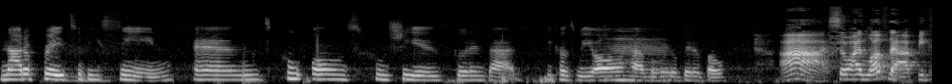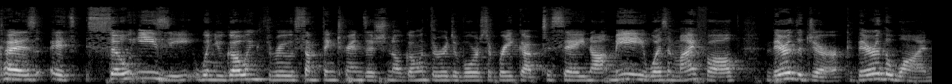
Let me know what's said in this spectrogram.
not afraid to be mm. seen, and who owns who she is, good and bad, because we all have a mm. little bit of both. Ah, so I love that because it's so easy when you're going through something transitional, going through a divorce or breakup to say, not me, it wasn't my fault. They're the jerk. They're the one.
